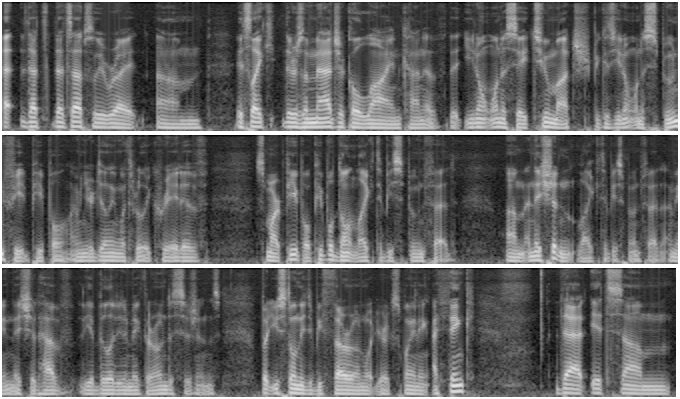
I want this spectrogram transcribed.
Uh, that's that's absolutely right. Um, it's like there's a magical line, kind of, that you don't want to say too much because you don't want to spoon feed people. I mean, you're dealing with really creative, smart people. People don't like to be spoon fed. Um, and they shouldn't like to be spoon fed. I mean, they should have the ability to make their own decisions, but you still need to be thorough in what you're explaining. I think that it's um,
